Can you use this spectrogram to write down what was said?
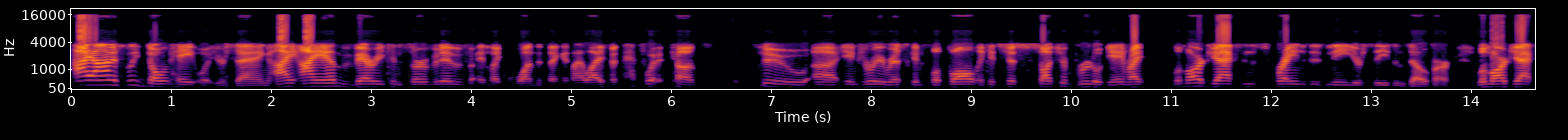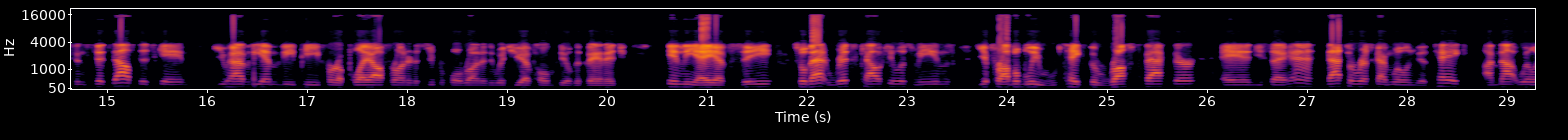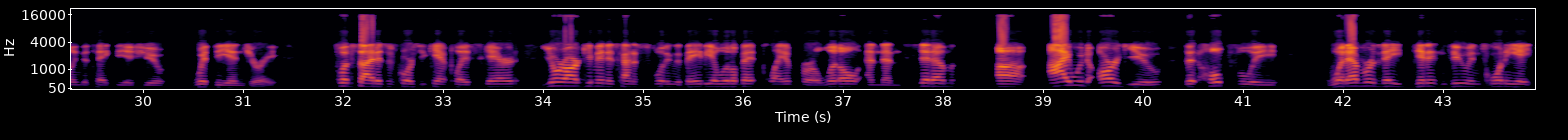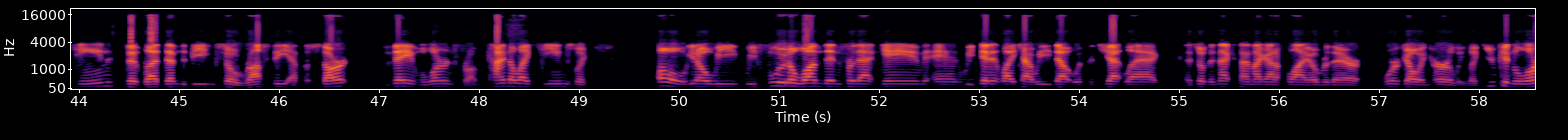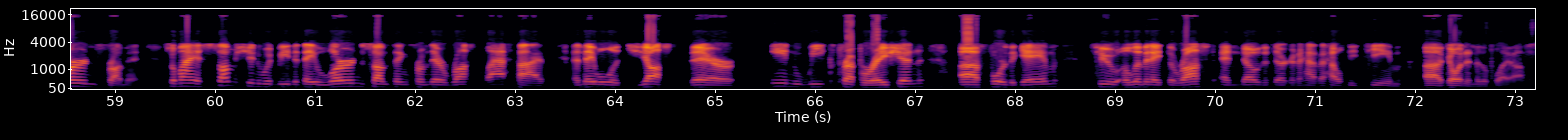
I honestly don't hate what you're saying. I, I am very conservative in like one thing in my life, and that's when it comes to uh, injury risk in football. Like it's just such a brutal game, right? Lamar Jackson sprains his knee, your season's over. Lamar Jackson sits out this game. You have the MVP for a playoff run and a Super Bowl run in which you have home field advantage in the AFC. So that risk calculus means you probably take the rust factor and you say, eh, that's a risk I'm willing to take. I'm not willing to take the issue with the injury. Flip side is, of course, you can't play scared. Your argument is kind of splitting the baby a little bit, play him for a little, and then sit him. Uh, I would argue that hopefully whatever they didn't do in 2018 that led them to being so rusty at the start, they've learned from. Kind of like teams like oh, you know, we we flew to London for that game and we didn't like how we dealt with the jet lag, and so the next time I got to fly over there, we're going early. Like you can learn from it. So my assumption would be that they learned something from their rust last time, and they will adjust their in-week preparation uh, for the game to eliminate the rust and know that they're going to have a healthy team uh, going into the playoffs.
